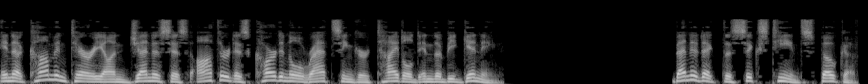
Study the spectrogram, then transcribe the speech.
In a commentary on Genesis authored as Cardinal Ratzinger titled In the Beginning, Benedict XVI spoke of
